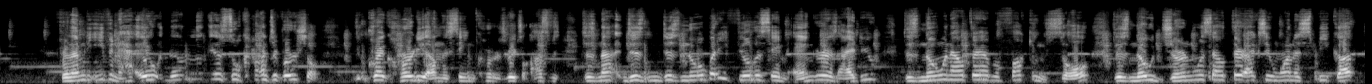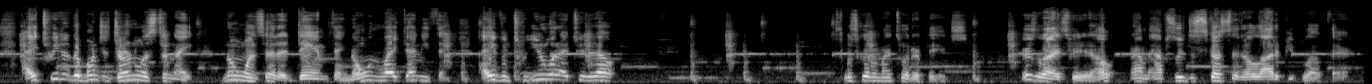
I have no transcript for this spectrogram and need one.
for them to even have it, it was so controversial. Greg Hardy on the same card as Rachel Ostovich does not does does nobody feel the same anger as I do? Does no one out there have a fucking soul? Does no journalist out there actually want to speak up? I tweeted a bunch of journalists tonight. No one said a damn thing. No one liked anything. I even tweet. You know what I tweeted out? Let's go to my Twitter page. Here's what I tweeted out. I'm absolutely disgusted at a lot of people out there.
